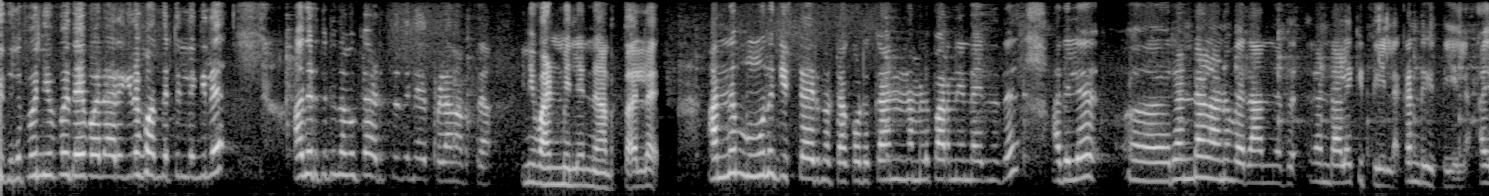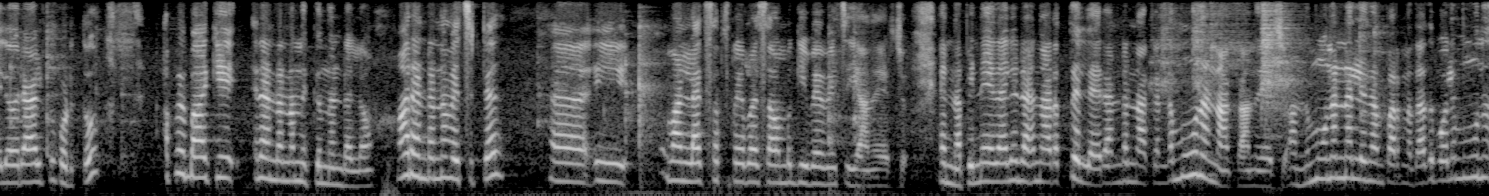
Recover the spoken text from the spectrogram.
ഇതിലിപ്പോൾ ഇനിയിപ്പോൾ ഇതേപോലെ ആരെങ്കിലും വന്നിട്ടില്ലെങ്കിൽ അതെടുത്തിട്ട് നമുക്ക് അടുത്തതിനെ എപ്പോഴാണ് നടത്തുക ഇനി വൺ മില്യൺ നടത്താം അല്ലേ? അന്ന് മൂന്ന് ഗിഫ്റ്റ് ആയിരുന്നു കേട്ടോ കൊടുക്കാൻ നമ്മൾ പറഞ്ഞിട്ടുണ്ടായിരുന്നത് അതിൽ രണ്ടാളാണ് വരാഞ്ഞത്. രണ്ടാളെ കിട്ടിയില്ല കണ്ടു കിട്ടിയില്ല. അതിൽ ഒരാൾക്ക് കൊടുത്തു. അപ്പോൾ ബാക്കി രണ്ടെണ്ണം നിൽക്കുന്നുണ്ടല്ലോ ആ രണ്ടെണ്ണം വെച്ചിട്ട് ഈ വൺ ലാക്ക് സബ്സ്ക്രൈബേഴ്സ് ആകുമ്പോൾ ഗിവ് അവേ ചെയ്യാമെന്ന് വിചാരിച്ചു. എന്നാൽ പിന്നെ ഏതായാലും നടത്തില്ലേ? രണ്ടെണ്ണം ആക്കണ്ട മൂന്നെണ്ണം ആക്കാമെന്ന് വിചാരിച്ചു. അന്ന് മൂന്നെണ്ണല്ലേ ഞാൻ പറഞ്ഞത്. അതുപോലെ മൂന്ന്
